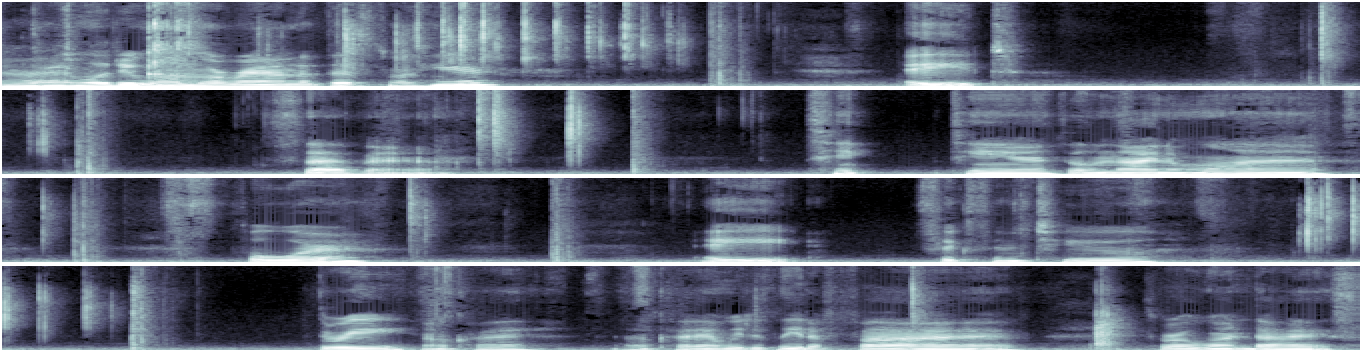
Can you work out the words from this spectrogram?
All right, we'll do one more round of this one here. Eight. Seven. Ten. Ten, so nine and one. Four eight, six and two, three, okay. Okay, and we just need a five. Throw one dice.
